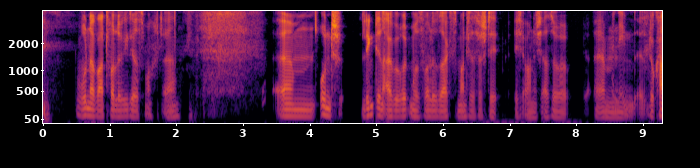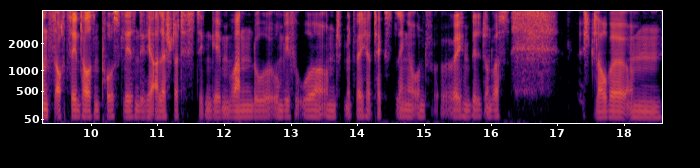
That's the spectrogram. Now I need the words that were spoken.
wunderbar tolle Videos macht. Äh. Ähm, und LinkedIn-Algorithmus, weil du sagst, manches verstehe ich auch nicht. Also ähm, nee. du kannst auch 10.000 Posts lesen, die dir alle Statistiken geben, wann du um wie viel Uhr und mit welcher Textlänge und welchem Bild und was. Ich glaube, ähm,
